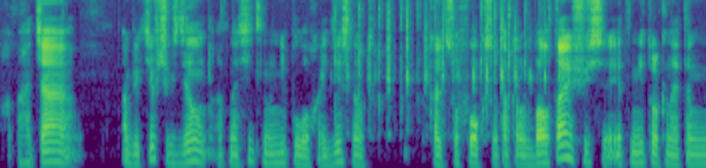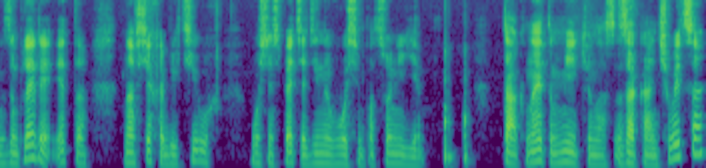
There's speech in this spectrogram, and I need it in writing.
хотя объективчик сделан относительно неплохо. Единственное, вот кольцо фокуса вот такое вот болтающееся, это не только на этом экземпляре, это на всех объективах 85 1.8 под Sony E. Так, на этом мейки у нас заканчивается.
